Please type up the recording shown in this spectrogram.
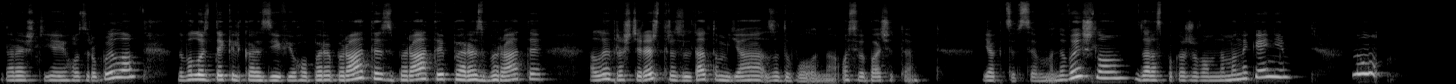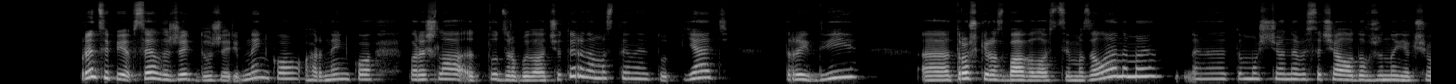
Нарешті я його зробила. Довелось декілька разів його перебирати, збирати, перезбирати. Але, врешті-решт, результатом я задоволена. Ось ви бачите, як це все в мене вийшло. Зараз покажу вам на манекені. Ну, в принципі, все лежить дуже рівненько, гарненько. Перейшла, тут зробила 4 намистини, тут 5, 3, 2. Е, Трошки розбавила ось цими зеленими, е, тому що не вистачало довжини, якщо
